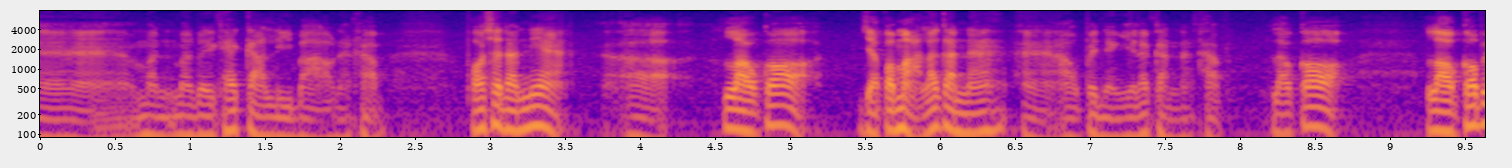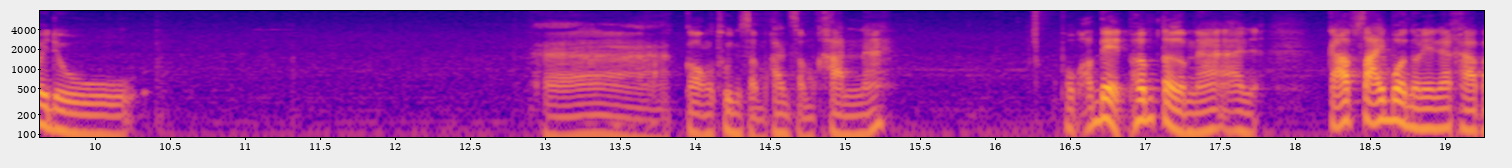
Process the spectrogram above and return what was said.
อ่ามันมันเป็นแค่การรีบาวนะครับ เพราะฉะนั้นเนี่ยเออเราก็อย่าประมาทแล้วกันนะอ่าเอาเป็นอย่างนี้แล้วกันนะครับ แล้วก็เราก็ไปดูอกองทุนสำคัญสำคัญนะ ผมอัปเดตเพิ่มเติมนะ กราฟไซด์บนตัวนี้นะครับ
